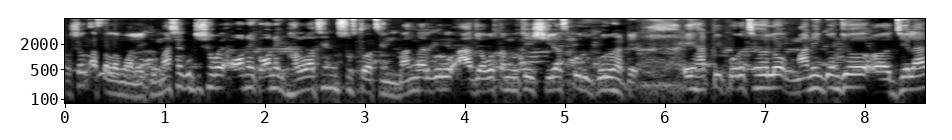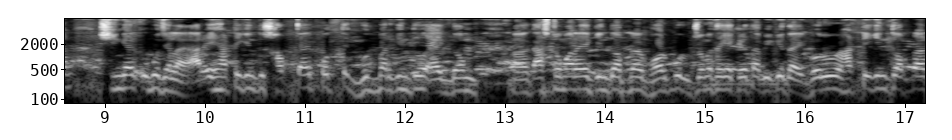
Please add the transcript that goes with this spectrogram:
দর্শক, আসসালামু আলাইকুম। আশা করছি সবাই অনেক অনেক ভালো আছেন, সুস্থ আছেন। বাংলার গরু আজ অবস্থান করছে সিরাজপুর গরুহাটে। এই হাটটি পড়েছে হলো মানিকগঞ্জ জেলার সিঙ্গার উপজেলায়। আর এই হাটটি কিন্তু সপ্তাহে প্রত্যেক বুধবার কিন্তু একদম কাস্টমারে কিন্তু আপনার ভরপুর জমে থাকে ক্রেতা বিক্রেতায়। গরুর হাটটি কিন্তু আপনার,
